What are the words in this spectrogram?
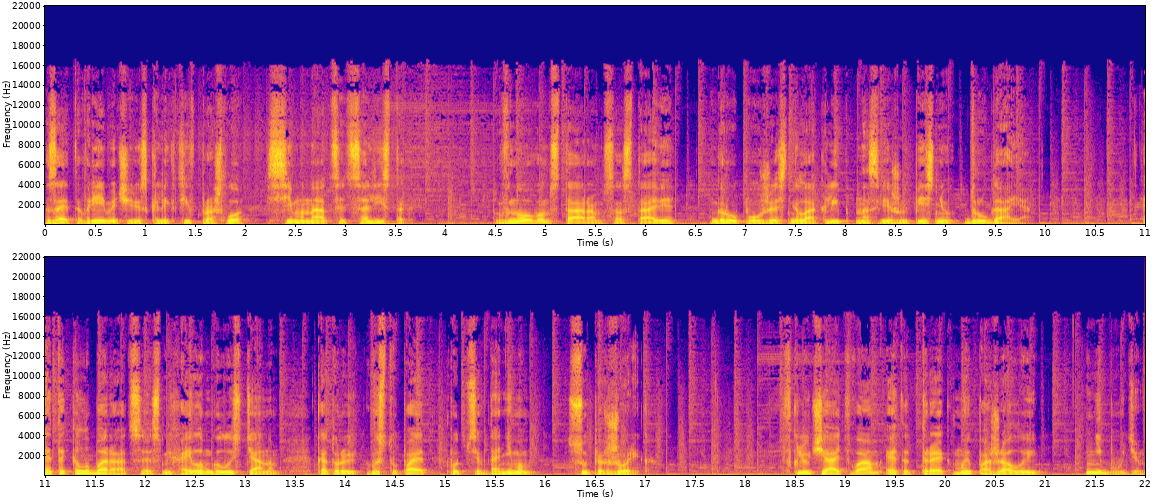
За это время через коллектив прошло 17 солисток. В новом старом составе группа уже сняла клип на свежую песню «Другая». Это коллаборация с Михаилом Галустяном, который выступает под псевдонимом «Супер Жорик». Включать вам этот трек мы, пожалуй, не будем.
